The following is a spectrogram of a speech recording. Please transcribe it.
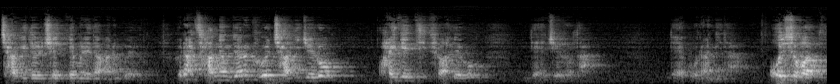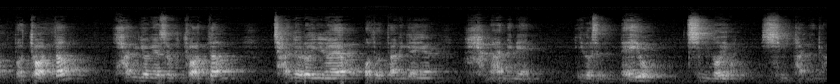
자기들 죄 때문에 당하는 거예요. 그러나 사명자는 그걸 자기 죄로 아이덴티티하려고 내 죄로다. 내 고난이다. 어디서부터 왔다? 환경에서부터 왔다? 자녀로 인하여 얻었다는 게 아니라 하나님의 이것은 매요, 진노요, 심판이다.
